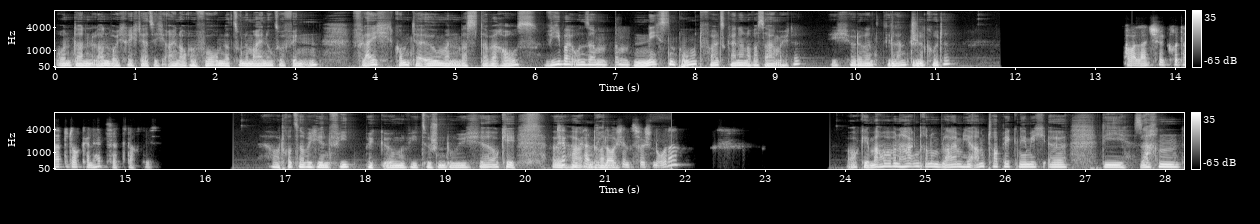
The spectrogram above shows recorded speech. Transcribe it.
Und dann laden wir euch recht herzlich ein, auch im Forum dazu eine Meinung zu finden. Vielleicht kommt ja irgendwann was dabei raus, wie bei unserem nächsten Punkt, falls keiner noch was sagen möchte. Ich höre ganz die Landschildkröte. Aber Landschildkröte hatte doch kein Headset, dachte ich. Aber trotzdem habe ich hier ein Feedback irgendwie zwischendurch. Ja, okay. Äh, Tippen Haken kann dran. glaube ich, inzwischen, oder? Okay, machen wir aber einen Haken dran und bleiben hier am Topic, nämlich äh, die Sachen,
